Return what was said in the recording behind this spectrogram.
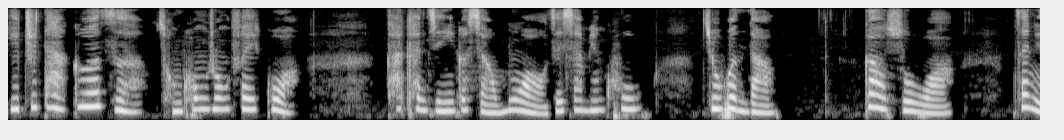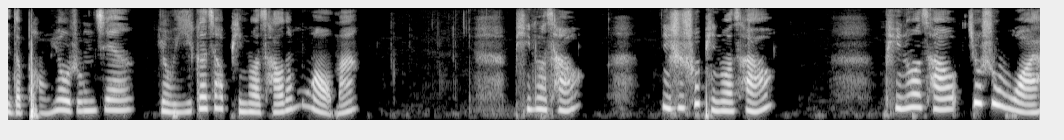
一只大鸽子从空中飞过，他看见一个小木偶在下面哭，就问道：“告诉我，在你的朋友中间有一个叫匹诺曹的木偶吗？”匹诺曹，你是说匹诺曹？匹诺曹就是我呀！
